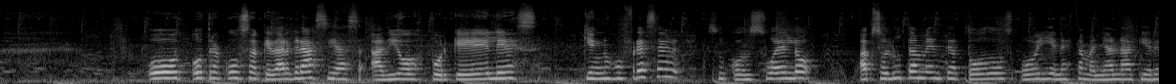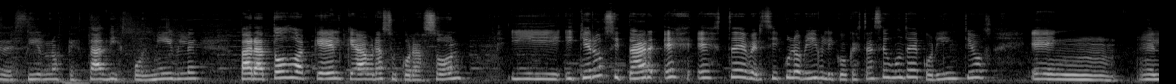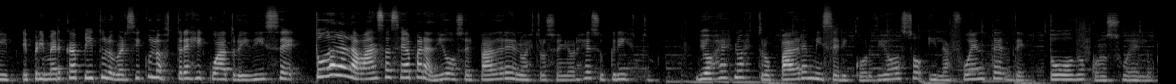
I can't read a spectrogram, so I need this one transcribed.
o- otra cosa que dar gracias a Dios porque Él es quien nos ofrece su consuelo absolutamente a todos. Hoy en esta mañana quiere decirnos que está disponible para todo aquel que abra su corazón. Y, quiero citar es- este versículo bíblico que está en 2 de Corintios en el, el primer capítulo, versículos 3 y 4, y dice, Toda la alabanza sea para Dios, el Padre de nuestro Señor Jesucristo. Dios es nuestro Padre misericordioso y la fuente de todo consuelo.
